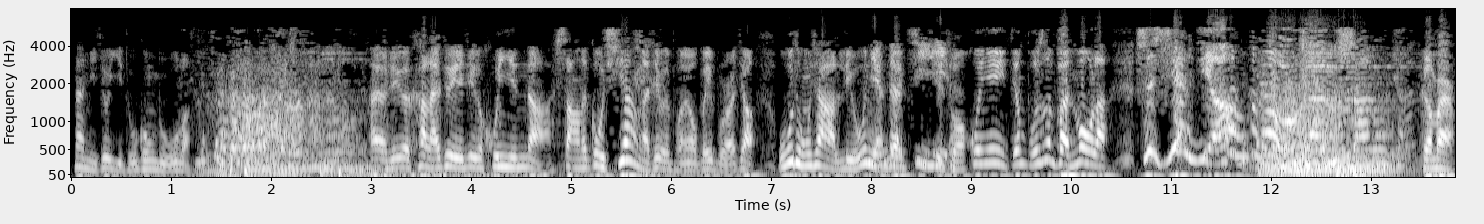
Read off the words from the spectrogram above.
那你就以毒攻毒吧。还有这个，看来对这个婚姻呐、伤的够呛啊！这位朋友，微博叫梧桐下流年的记忆说，婚姻已经不是坟墓了，是陷阱。哥们儿，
